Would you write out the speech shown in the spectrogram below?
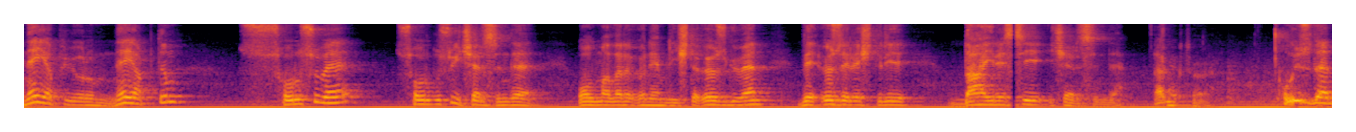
ne yapıyorum, ne yaptım sorusu ve sorgusu içerisinde olmaları önemli. İşte özgüven ve öz eleştiri dairesi içerisinde. Tabii. Çok doğru. O yüzden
